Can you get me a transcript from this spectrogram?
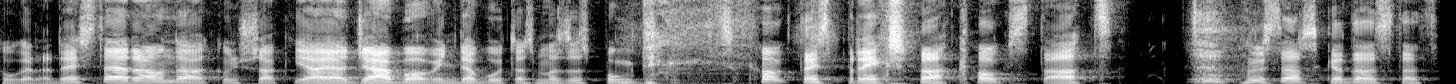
kaut kādā desmitā raundā, ka viņš saka, jā, jā, džēbo viņi dabū tos mazus punktus. kaut kas priekšā, kaut kas tāds. Un es arī skatos tāds.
